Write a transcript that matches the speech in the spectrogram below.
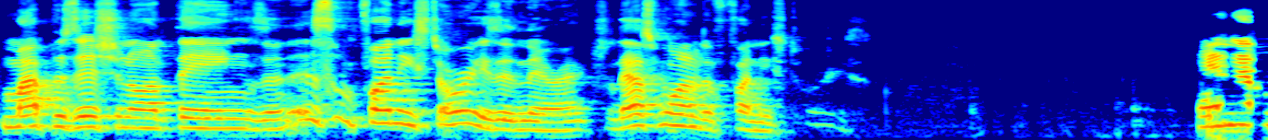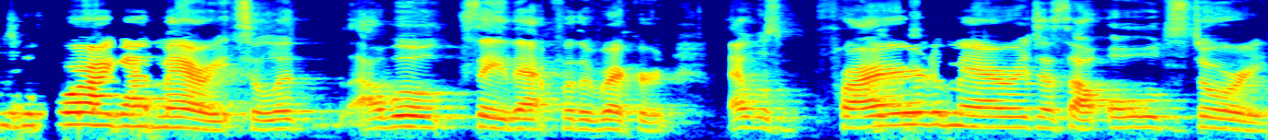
my position on things. And there's some funny stories in there. Actually, that's one of the funny stories. And that was before I got married. So let I will say that for the record. That was prior to marriage. That's our old story.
